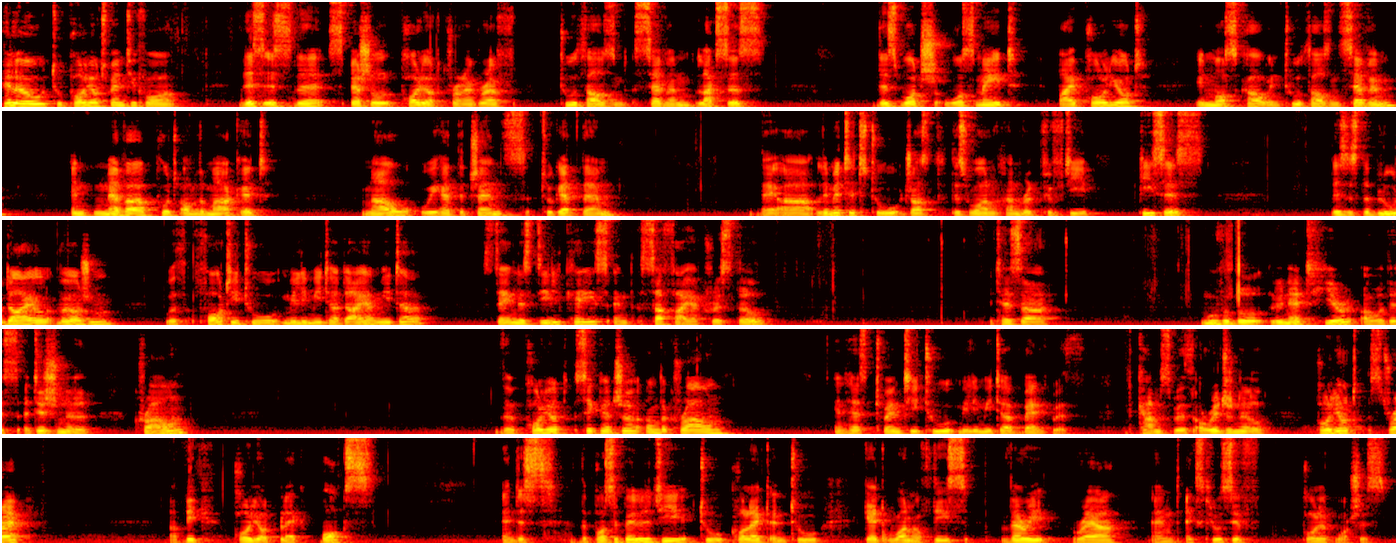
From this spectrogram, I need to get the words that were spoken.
Hello to Poljot24. This is the special Poljot chronograph 2007 Luxus. This watch was made by Poljot in Moscow in 2007 and never put on the market. Now we had the chance to get them. They are limited to just this 150 pieces. This is the blue dial version with 42 millimeter diameter, stainless steel case and sapphire crystal. It has a movable lunette here over this additional crown. The Poljot signature on the crown and has 22 millimeter bandwidth. It comes with original Poljot strap, a big Poljot black box and is the possibility to collect and to get one of these very rare and exclusive Poljot watches.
